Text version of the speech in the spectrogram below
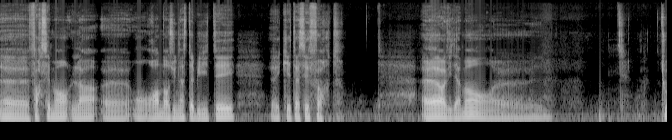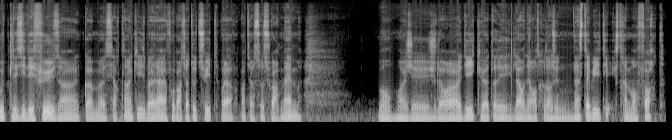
euh, forcément, là, on rentre dans une instabilité qui est assez forte. Alors évidemment, toutes les idées fusent, hein, comme certains qui disent, bah là, il faut partir tout de suite, voilà, faut partir ce soir même. Bon, moi, je leur aurais dit que, attendez, là, on est rentré dans une instabilité extrêmement forte.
